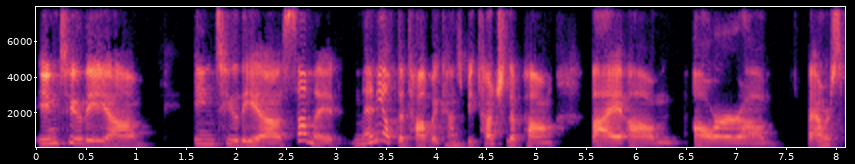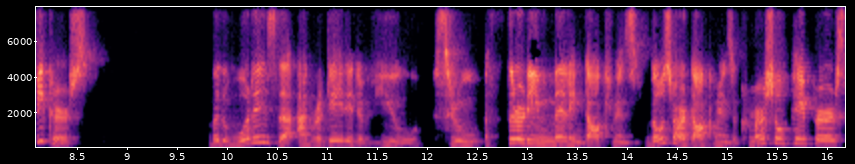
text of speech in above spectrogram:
into the um, into the uh, summit. Many of the topic can be touched upon by um, our um, by our speakers. But what is the aggregated view through 30 million documents? Those are documents, of commercial papers,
